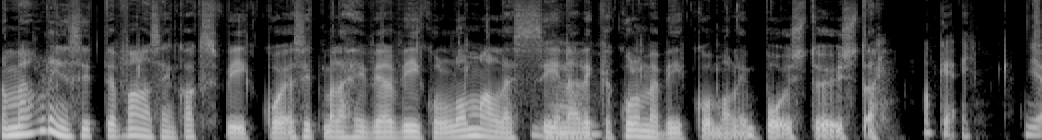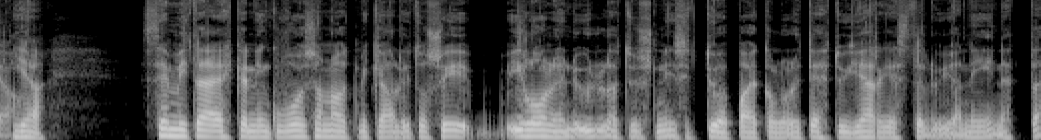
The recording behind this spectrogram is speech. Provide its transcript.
No mä olin sitten vaan sen kaksi viikkoa ja sitten mä lähdin vielä viikon lomalle siinä, Joo. eli kolme viikkoa mä olin pois töistä. Okei, okay. Joo. Ja se, mitä ehkä niin kuin voi sanoa, että mikä oli tosi iloinen yllätys, niin sitten työpaikalla oli tehty järjestelyjä niin, että,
